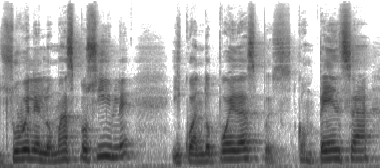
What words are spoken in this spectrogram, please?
súbele lo más posible y cuando puedas, pues compensa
